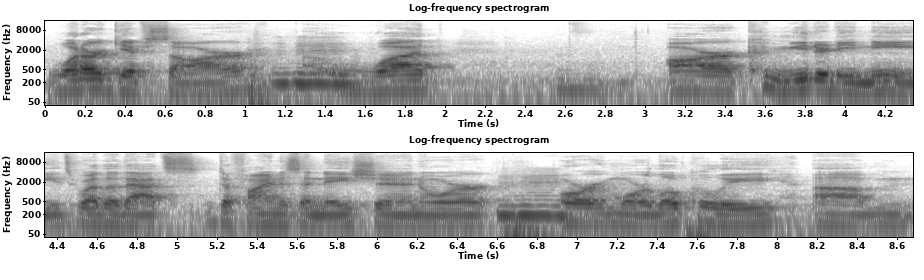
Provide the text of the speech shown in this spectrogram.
what our gifts are, Mm-hmm. uh, what our community needs, whether that's defined as a nation or Mm-hmm. or more locally, um,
